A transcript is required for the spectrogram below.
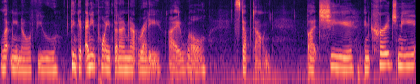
let me know if you think at any point that I'm not ready, I will step down. But she encouraged me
